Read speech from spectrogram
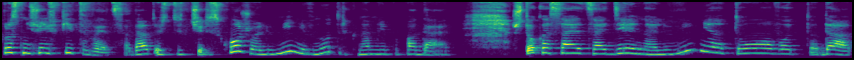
просто ничего не впитывается, да, то есть через кожу алюминий внутрь к нам не попадает. Что касается отдельно алюминия, то вот, да,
